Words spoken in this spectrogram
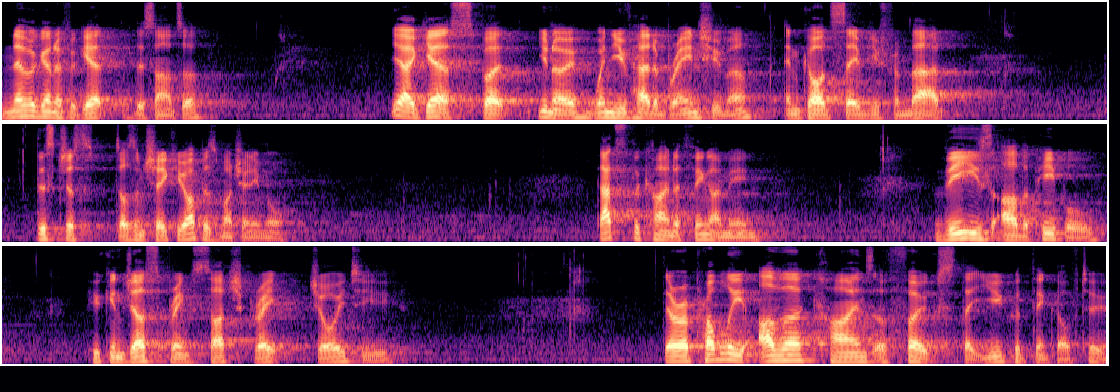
Never going to forget this answer. Yeah, I guess, but you know, when you've had a brain tumor and God saved you from that, this just doesn't shake you up as much anymore. That's the kind of thing I mean. These are the people who can just bring such great joy to you. There are probably other kinds of folks that you could think of too.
